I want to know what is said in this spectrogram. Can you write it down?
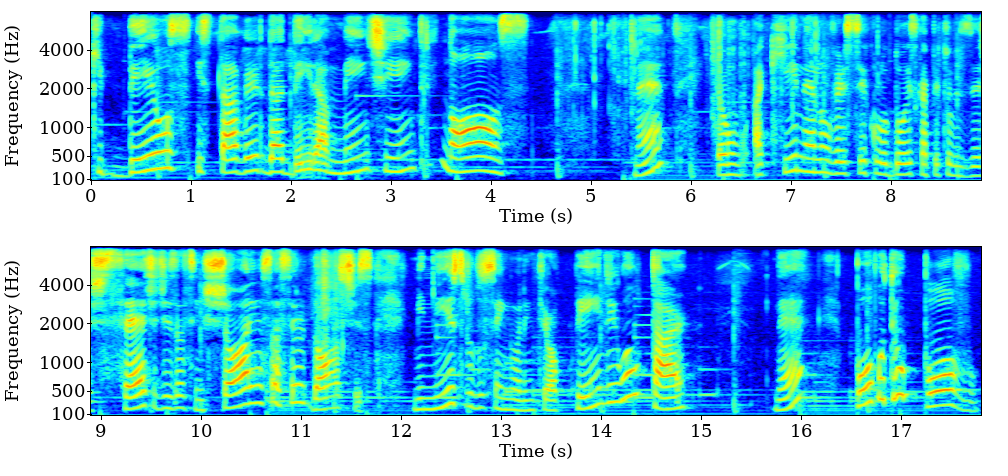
que Deus está verdadeiramente entre nós, né? Então, aqui, né, no versículo 2, capítulo 17, diz assim: Chorem os sacerdotes, ministro do Senhor, entre o alpendre e o altar, né? Poupa o teu povo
